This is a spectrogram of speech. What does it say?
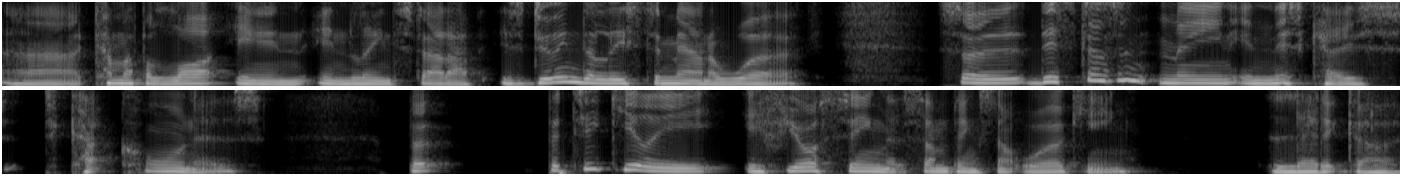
uh, come up a lot in in lean startup is doing the least amount of work. So this doesn't mean in this case to cut corners, but particularly if you're seeing that something's not working, let it go.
